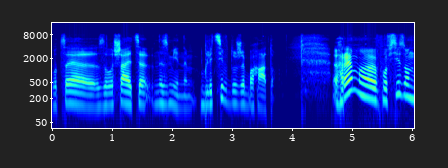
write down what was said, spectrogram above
оце залишається незмінним. Бліців дуже багато. Грем е, в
